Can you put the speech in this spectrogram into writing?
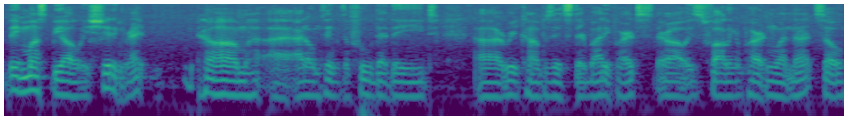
they must be always shitting, right? Um, I, I don't think the food that they eat uh, recomposites their body parts. They're always falling apart and whatnot. So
